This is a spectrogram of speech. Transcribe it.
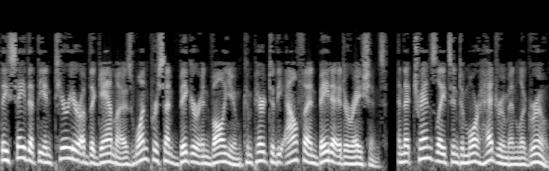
They say that the interior of the Gamma is 1% bigger in volume compared to the Alpha and Beta iterations, and that translates into more headroom and legroom.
